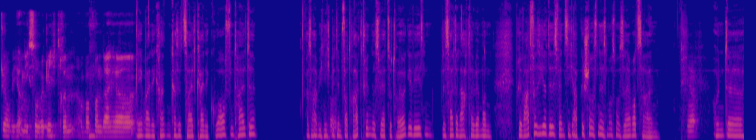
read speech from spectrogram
glaube ich, auch nicht so wirklich drin, aber hm. von daher. Nee, meine Krankenkasse zahlt keine Kuraufenthalte. Also habe ich nicht mit dem Vertrag drin, das wäre zu teuer gewesen. Das ist halt der Nachteil, wenn man privat versichert ist, wenn es nicht abgeschlossen ist, muss man selber zahlen. Ja. Und äh,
